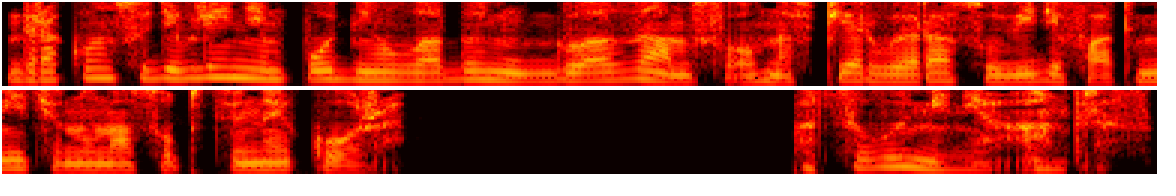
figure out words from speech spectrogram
Дракон с удивлением поднял ладонь к глазам, словно в первый раз увидев отметину на собственной коже. «Поцелуй меня, Антрас».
